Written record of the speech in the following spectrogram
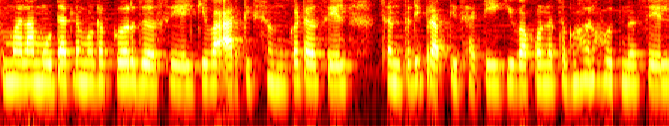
तुम्हाला मोठ्यातलं मोठं कर्ज असेल किंवा आर्थिक संकट असेल संतती प्राप्तीसाठी किंवा कोणाचं घर होत नसेल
